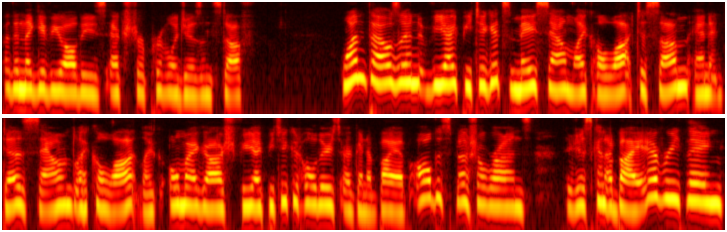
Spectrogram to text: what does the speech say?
but then they give you all these extra privileges and stuff. 1,000 VIP tickets may sound like a lot to some, and it does sound like a lot. Like, oh my gosh, VIP ticket holders are going to buy up all the special runs. They're just going to buy everything.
